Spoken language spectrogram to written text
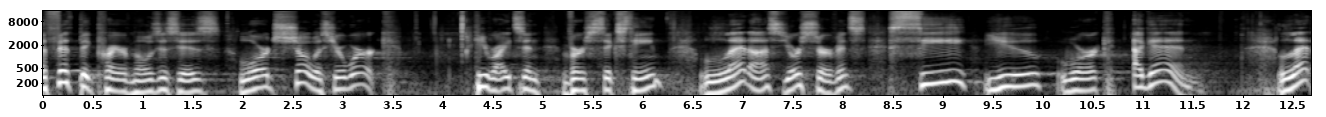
The fifth big prayer of Moses is, Lord, show us your work. He writes in verse 16, Let us, your servants, see you work again. Let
